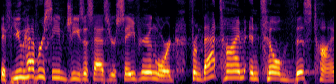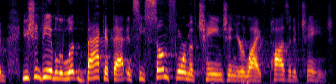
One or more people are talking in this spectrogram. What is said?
If you have received Jesus as your Savior and Lord, from that time until this time, you should be able to look back at that and see some form of change in your life, positive change.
